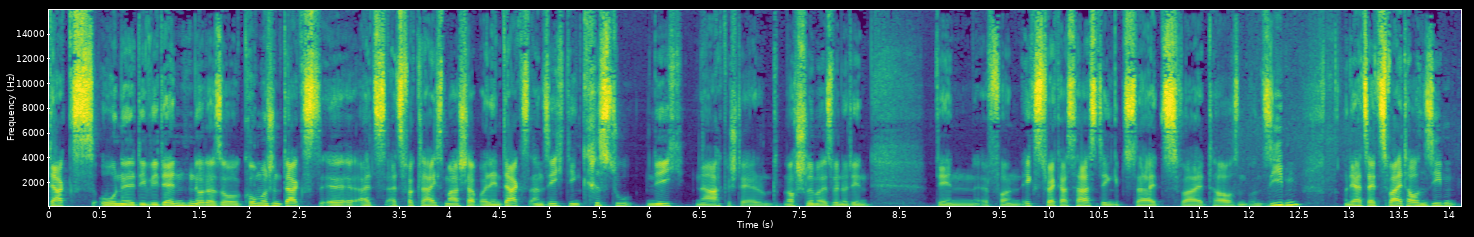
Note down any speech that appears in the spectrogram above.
DAX ohne Dividenden oder so komischen DAX äh, als, als Vergleichsmaßstab. Aber den DAX an sich, den kriegst du nicht nachgestellt. Und noch schlimmer ist, wenn du den, den äh, von X-Trackers hast, den gibt's seit 2007. Und der hat seit 2007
